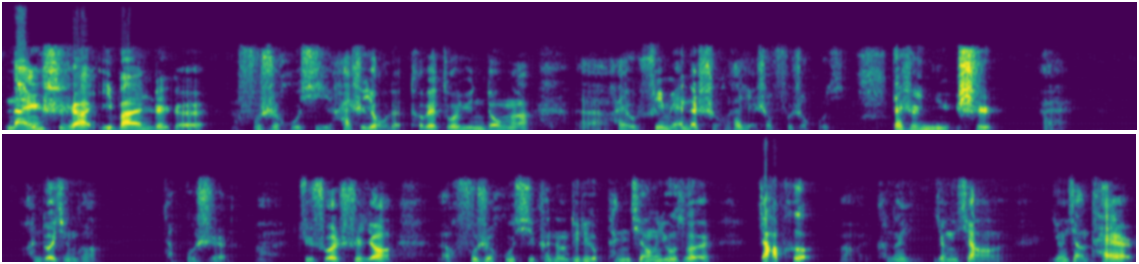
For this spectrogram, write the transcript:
男士啊，一般这个腹式呼吸还是有的，特别做运动啊，呃，还有睡眠的时候，它也是腹式呼吸。但是女士，哎，很多情况她不是啊。据说是要呃腹式呼吸，可能对这个盆腔有所压迫啊，可能影响影响胎儿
